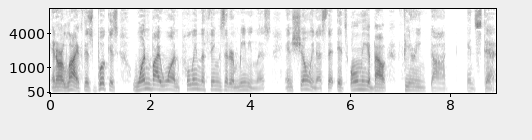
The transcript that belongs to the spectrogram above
in our life. This book is one by one pulling the things that are meaningless and showing us that it's only about fearing God instead.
